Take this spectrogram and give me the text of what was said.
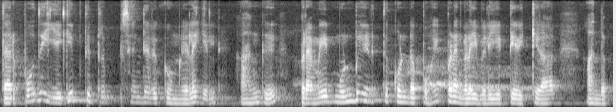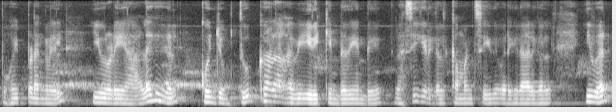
தற்போது எகிப்து ட்ரிப் சென்றிருக்கும் நிலையில் அங்கு பிரமிட் முன்பு எடுத்துக்கொண்ட புகைப்படங்களை வெளியிட்டிருக்கிறார். அந்த புகைப்படங்களில் இவருடைய அழகுகள் கொஞ்சம் தூக்கலாகவே இருக்கின்றது என்று ரசிகர்கள் கமெண்ட் செய்து வருகிறார்கள். இவர்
